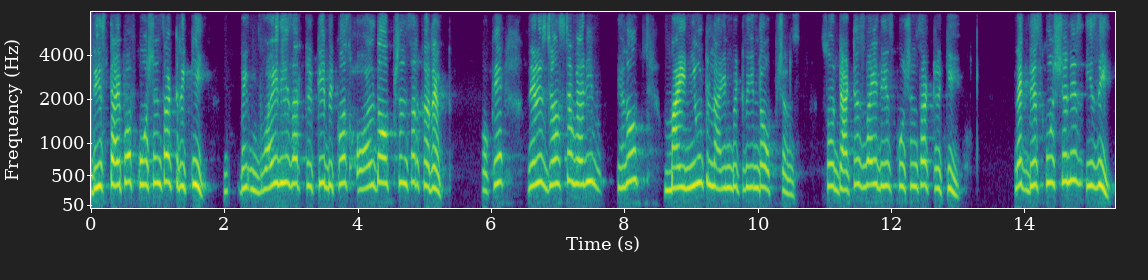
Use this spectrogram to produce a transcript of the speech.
these type of questions are tricky. Why these are tricky? Because all the options are correct. Okay? There is just a very you know minute line between the options. So that is why these questions are tricky. Like this question is easy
